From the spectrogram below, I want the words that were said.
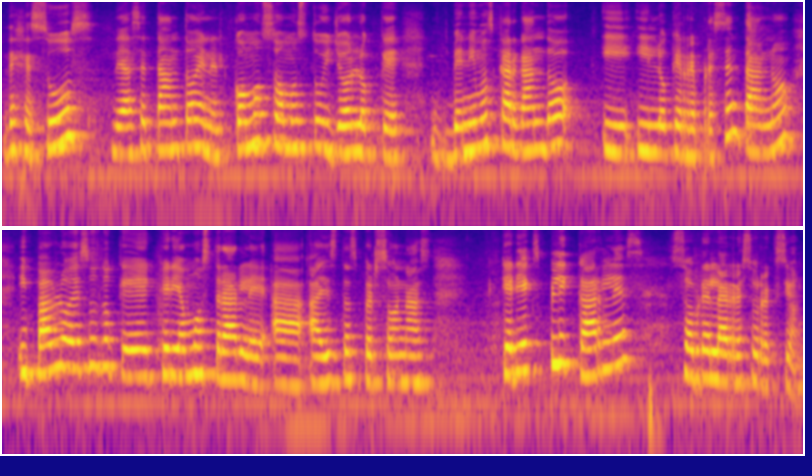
de Jesús de hace tanto, en el cómo somos tú y yo, lo que venimos cargando y, lo que representa, ¿no? Y Pablo eso es lo que quería mostrarle a, estas personas. Quería explicarles sobre la resurrección,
